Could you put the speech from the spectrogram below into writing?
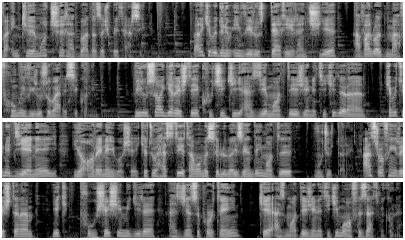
و اینکه ما چقدر باید ازش بترسیم. برای اینکه بدونیم این ویروس دقیقا چیه اول باید مفهوم ویروس رو بررسی کنیم. ویروس ها یه رشته کوچیکی از یه ماده ژنتیکی دارن که می‌تونه دی یا RNA باشه که تو هسته تمام سلولای زنده این ماده وجود داره. اطراف این رشته هم یک پوششی می‌گیره از جنس پروتئین که از ماده ژنتیکی محافظت می‌کنه.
